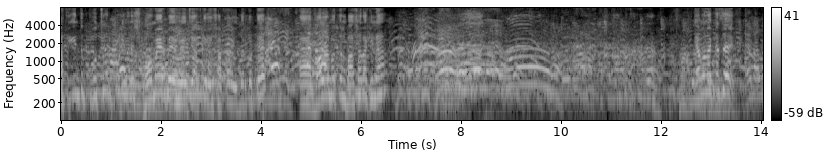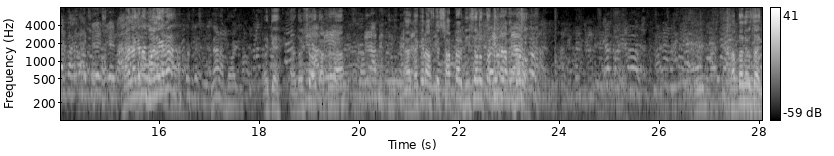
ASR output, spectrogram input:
আজকে কিন্তু প্রচুর পরিমাণে সময়ের ব্যয় হয়েছে আজকের এই সাপটারে উদ্ধার করতে। বলার মতন বাসা রাখি না। কেমন লাগতেছে? ভয় লাগে না? ভয় লাগে না? ওকে দর্শক আপনারা দেখেন আজকে সাপটার বিশালতা কিন্তু অনেক বড়। সাবধানে হুসাইন।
